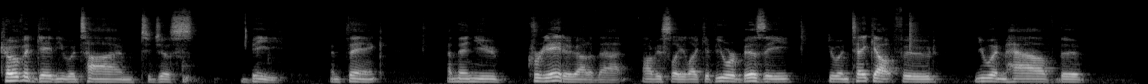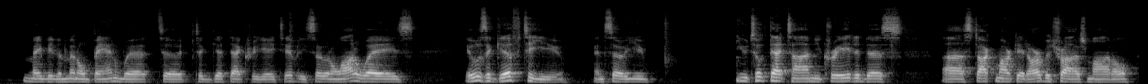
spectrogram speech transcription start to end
COVID gave you a time to just be and think, and then you created out of that. Obviously, like if you were busy doing takeout food, you wouldn't have the maybe the mental bandwidth to to get that creativity. So in a lot of ways, it was a gift to you, and so you you took that time, you created this uh, stock market arbitrage model,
